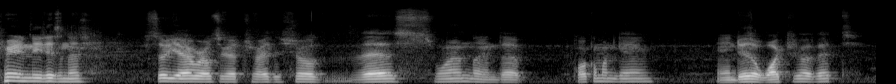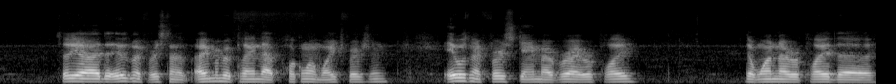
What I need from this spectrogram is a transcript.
Pretty neat, isn't it? So yeah, we're also gonna try to show this one and the Pokemon game and do the walkthrough of it. So yeah, it was my first time. I remember playing that Pokemon White version. It was my first game ever I ever played. The one I ever played, the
